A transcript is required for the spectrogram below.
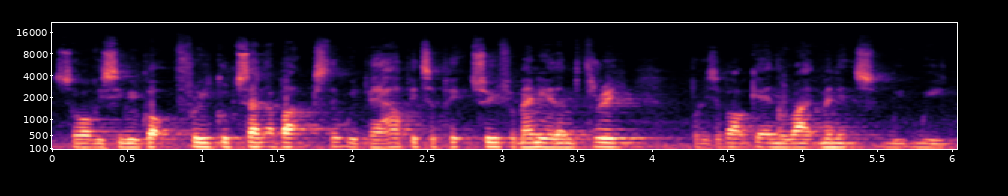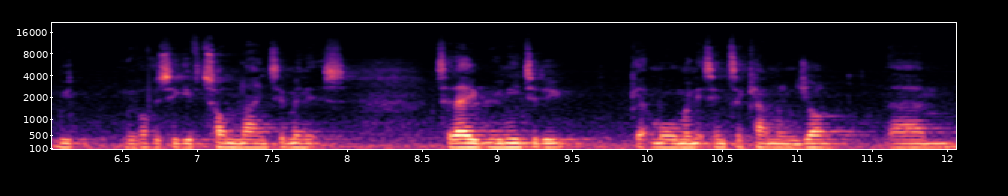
So obviously we've got three good centre-backs that we'd be happy to pick two from any of them three, but it's about getting the right minutes. We, we, we, we've obviously give Tom 90 minutes. Today we need to do get more minutes into Cameron John. Um,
